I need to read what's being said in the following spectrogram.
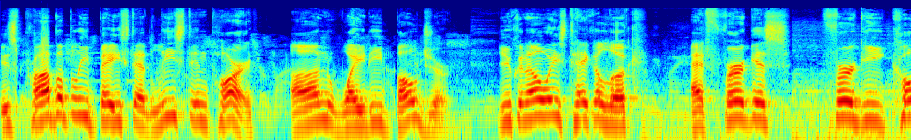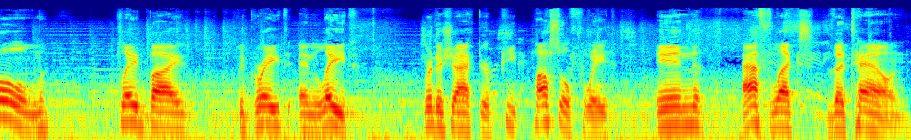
is probably based, at least in part, on Whitey Bulger you can always take a look at Fergus Fergie Colm, played by the great and late British actor Pete Postlethwaite in Affleck's The Town.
